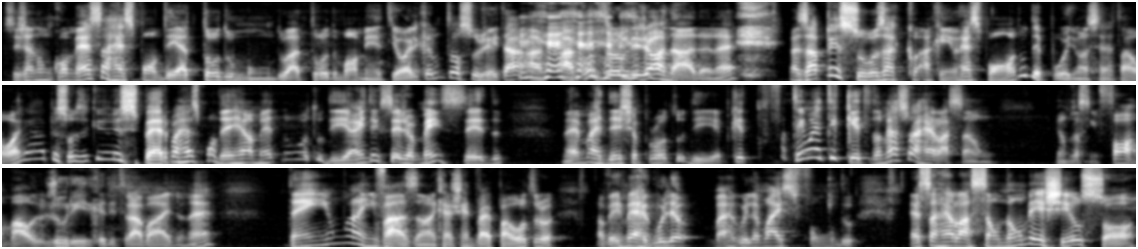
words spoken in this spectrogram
Você já não começa a responder a todo mundo a todo momento. E olha que eu não estou sujeito a, a- a controle de jornada, né? Mas há pessoas a, a quem eu respondo depois de uma certa hora, há pessoas que eu espero para responder realmente no outro dia, ainda que seja bem cedo, né? Mas deixa para o outro dia. Porque tem uma etiqueta, não é só a relação, digamos assim, formal, jurídica de trabalho, né? Tem uma invasão que a gente vai para outro, talvez mergulha, mergulha mais fundo. Essa relação não mexeu só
